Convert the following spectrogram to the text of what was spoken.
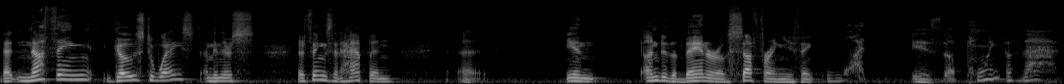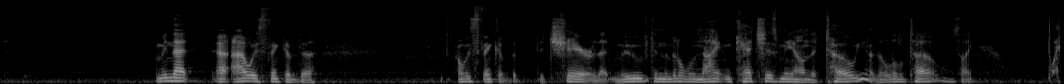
That nothing goes to waste? I mean, there's, there are things that happen uh, in, under the banner of suffering. You think, what is the point of that? I mean, that, I always think of the, I always think of the, the chair that moved in the middle of the night and catches me on the toe, you know, the little toe. It's like, what,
